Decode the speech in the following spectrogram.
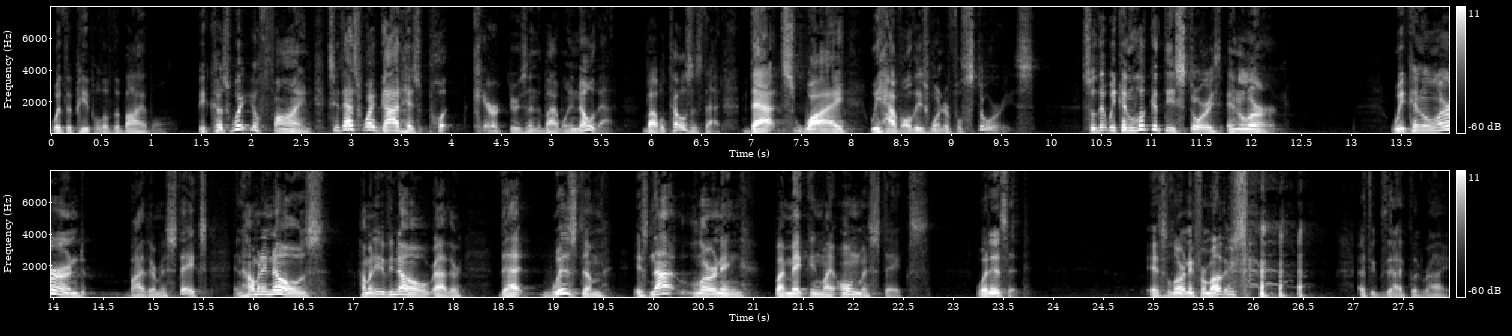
with the people of the Bible? Because what you'll find, see, that's why God has put characters in the Bible. We know that. The Bible tells us that. That's why we have all these wonderful stories, so that we can look at these stories and learn. We can learn by their mistakes. And how many knows, how many of you know, rather, that wisdom is not learning by making my own mistakes. What is it? It's learning from others. That's exactly right.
